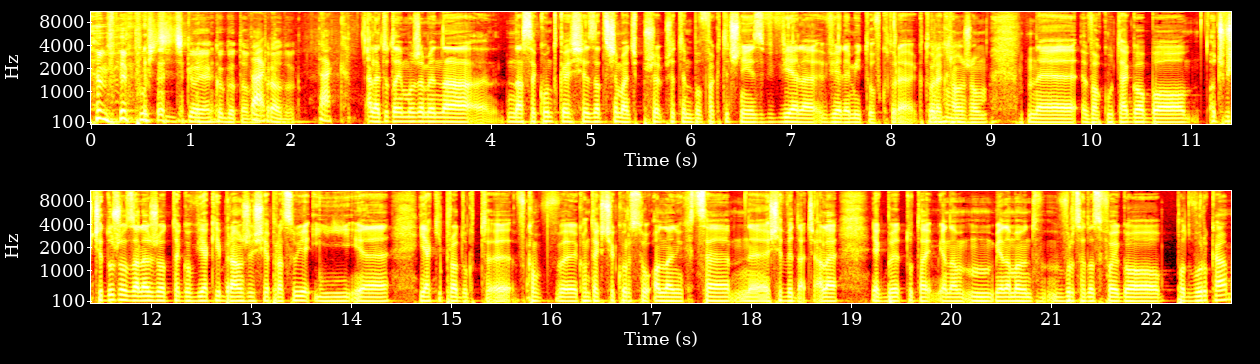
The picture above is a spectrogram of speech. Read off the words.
wypuścić go jako gotowy tak, produkt. Tak. Ale tutaj możemy na, na sekundkę się zatrzymać przy, przy tym, bo faktycznie jest wiele, wiele mitów, które, które mhm. krążą e, wokół tego, bo oczywiście dużo zależy od tego, w jakiej branży się pracuje i e, jaki produkt e, w, w kontekście kursu online chce się wydać, ale jakby tutaj ja na, ja na moment wrócę do swojego podwórka.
